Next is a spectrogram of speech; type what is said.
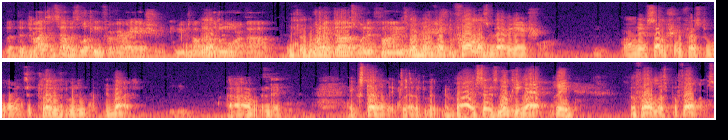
but the device itself is looking for variation. Can you talk Yes. a little more about what it does when it finds Looking for variation? performance variation. On the assumption, first of all, it's a closed loop device. Um, the externally closed loop device, so it's looking at the performer's performance.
